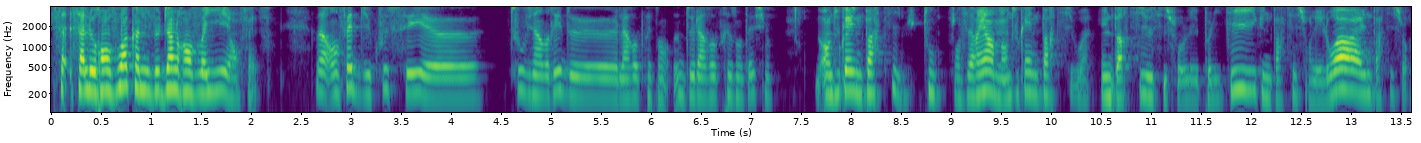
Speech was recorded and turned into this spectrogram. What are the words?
ça, ça, le renvoie comme il veut bien le renvoyer en fait. Bah en fait du coup c'est euh, tout viendrait de la de la représentation. En tout cas une partie, tout, j'en sais rien, mais en tout cas une partie, ouais. Une partie aussi sur les politiques, une partie sur les lois, une partie sur.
